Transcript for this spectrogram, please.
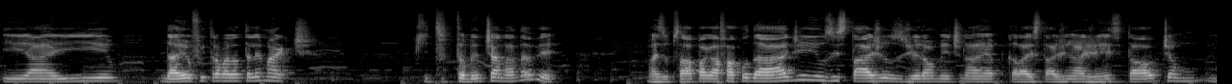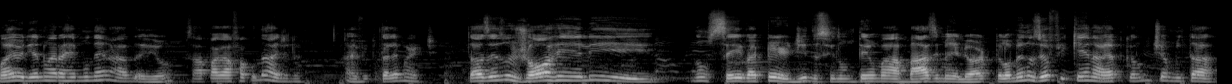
E aí, daí eu fui trabalhar no telemarketing, que também não tinha nada a ver. Mas eu precisava pagar a faculdade e os estágios, geralmente na época lá, estágio em agência e tal, tinha, a maioria não era remunerada. E eu precisava pagar a faculdade, né? Aí eu fui pro telemarketing. Então às vezes o jovem, ele. Não sei, vai perdido se não tem uma base melhor. Pelo menos eu fiquei na época, eu não tinha muita,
